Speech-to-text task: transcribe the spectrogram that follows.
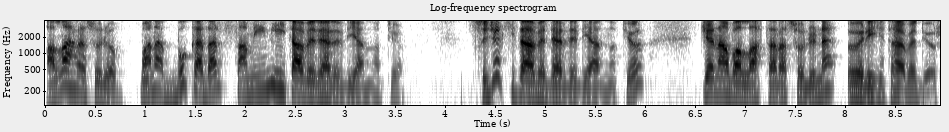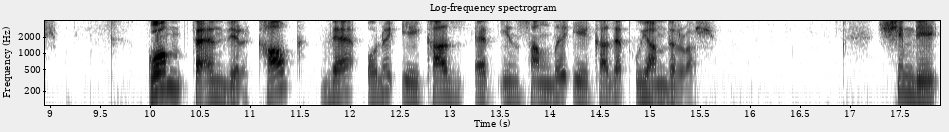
Allah Resulü bana bu kadar samimi hitap ederdi diye anlatıyor. Sıcak hitap ederdi diye anlatıyor. Cenab-ı Allah da Resulüne öyle hitap ediyor. Gom feendir kalk ve onu ikaz et, insanlığı ikaz et, uyandır var. Şimdi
